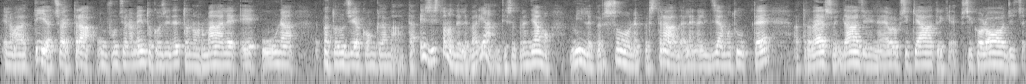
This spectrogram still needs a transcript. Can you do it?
e la malattia, cioè tra un funzionamento cosiddetto normale e una patologia conclamata. Esistono delle varianti, se prendiamo mille persone per strada e le analizziamo tutte attraverso indagini neuropsichiatriche, psicologiche,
